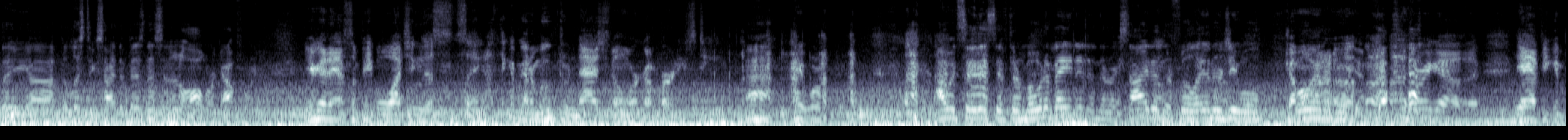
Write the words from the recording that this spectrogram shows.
the uh, the listing side of the business and it'll all work out for you You're going to have some people watching this saying, I think I'm going to move to Nashville and work on Bernie's team. Ah, hey, we're, I would say this: if they're motivated and they're excited, and they're full of energy, we'll Come we'll on. interview you. there we go. Yeah, if you can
